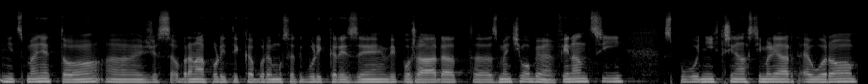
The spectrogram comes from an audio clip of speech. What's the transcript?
nicméně to, eh, že se obraná politika bude muset kvůli krizi vypořádat eh, s menším objemem financí z původních 13 miliard euro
